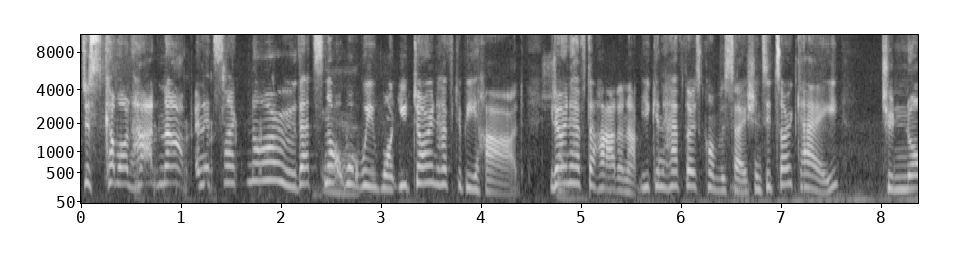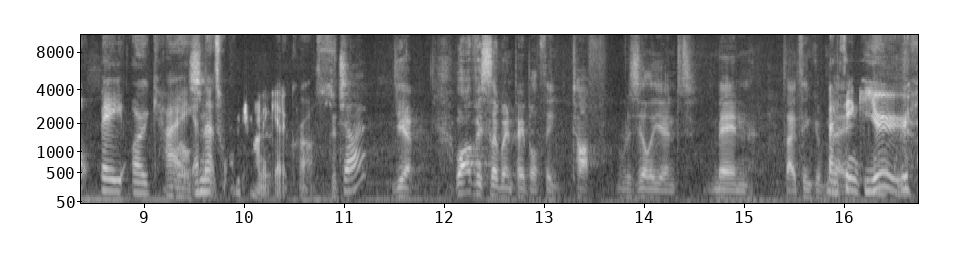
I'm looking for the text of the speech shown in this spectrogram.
Just come on, harden up. And it's like, no, that's not what we want. You don't have to be hard. You don't have to harden up. You can have those conversations. It's okay to not be okay, Well and that's what we're trying to get across. Joe? Yeah. Well, obviously, when people think tough, resilient men, they think of me. I think you.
